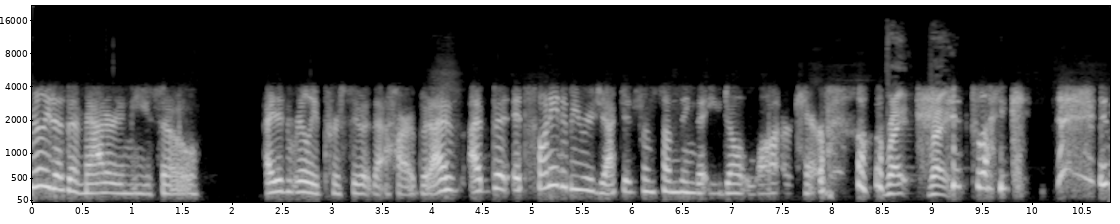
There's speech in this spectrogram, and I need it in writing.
really doesn't matter to me. So I didn't really pursue it that hard. But I've I've been it's funny to be rejected from something that you don't want or care about. right right it's like in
